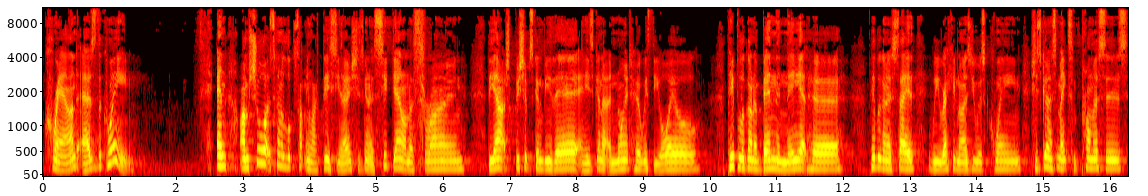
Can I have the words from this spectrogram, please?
crowned as the queen. And I'm sure it's going to look something like this you know, she's going to sit down on a throne, the archbishop's going to be there, and he's going to anoint her with the oil. People are going to bend the knee at her. People are going to say, We recognize you as queen. She's going to make some promises.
